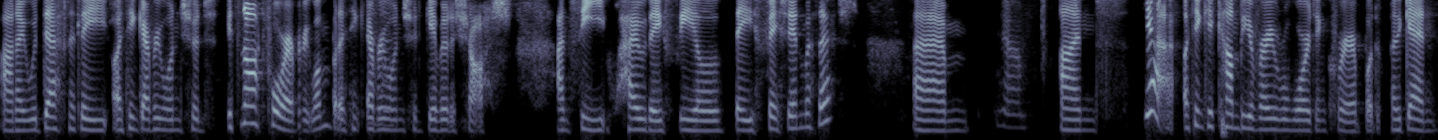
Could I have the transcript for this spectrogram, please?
And i would definitely i think everyone should it's not for everyone but i think mm-hmm. everyone should give it a shot and see how they feel they fit in with it. Um yeah. and yeah i think it can be a very rewarding career but again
